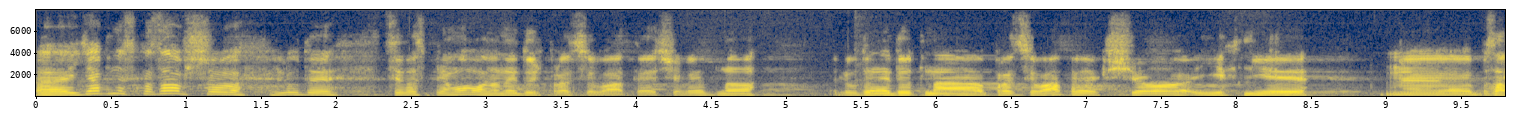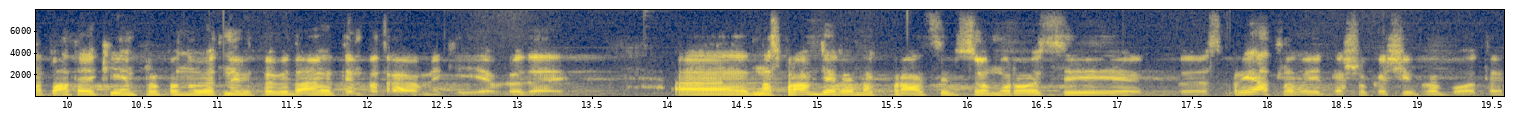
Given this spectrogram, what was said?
Е, Я б не сказав, що люди цілеспрямовано не йдуть працювати. Очевидно, люди не йдуть на працювати, якщо їхні е, зарплати, які їм пропонують, не відповідають тим потребам, які є в людей. Насправді ринок праці в цьому році е, сприятливий для шукачів роботи,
